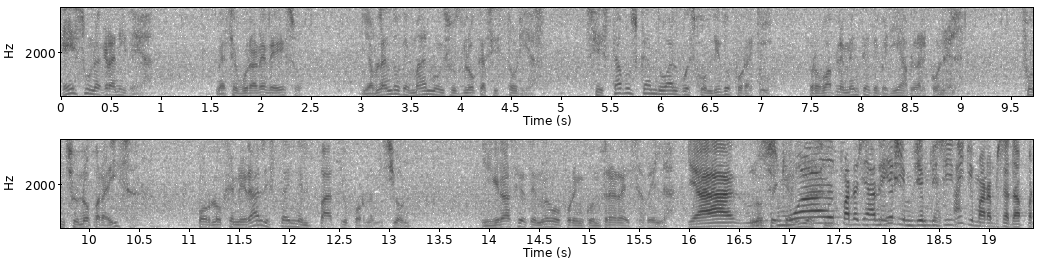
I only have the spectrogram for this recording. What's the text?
es una gran idea. Me aseguraré de eso. Y hablando de Manu y sus locas historias, si está buscando algo escondido por aquí, probablemente debería hablar con él. Funcionó para Isa. Por lo general está en el patio por la misión. Y gracias de nuevo por encontrar a Isabela. Ya, Lo sé, semua Cardia, sih. pada nyarinya diam-diam di sini gimana bisa dapat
